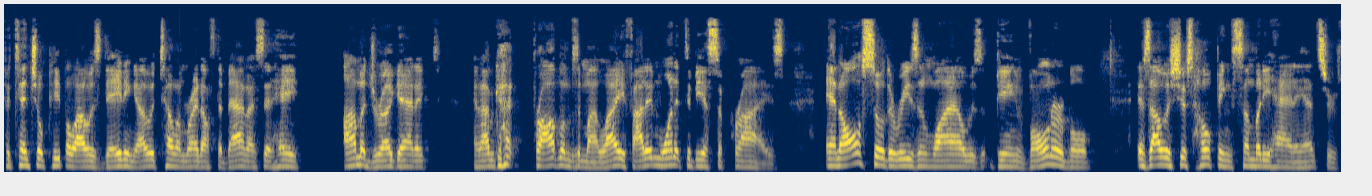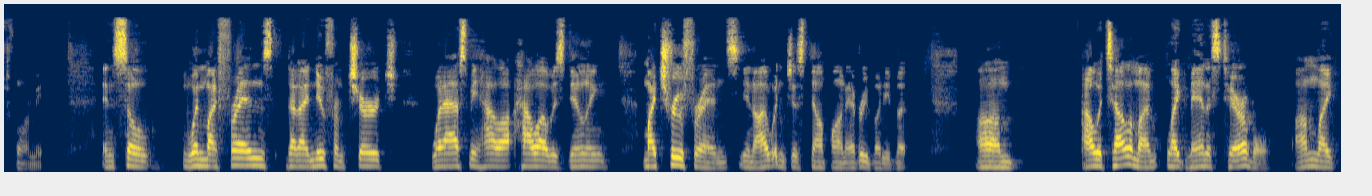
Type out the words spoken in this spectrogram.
potential people I was dating, I would tell them right off the bat, I said, Hey, I'm a drug addict and I've got problems in my life. I didn't want it to be a surprise. And also the reason why I was being vulnerable is I was just hoping somebody had answers for me. And so when my friends that I knew from church would ask me how, how I was doing, my true friends, you know, I wouldn't just dump on everybody, but, um, I would tell them I'm like, man, it's terrible. I'm like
